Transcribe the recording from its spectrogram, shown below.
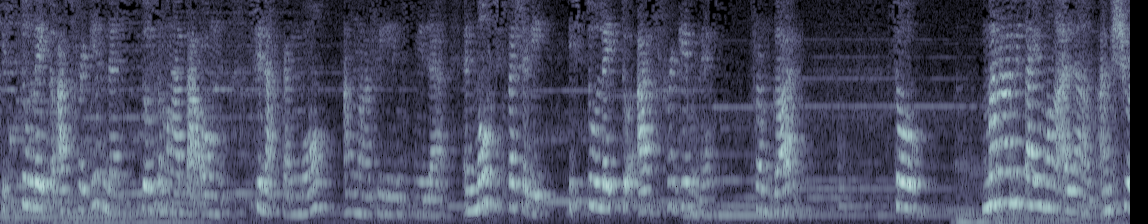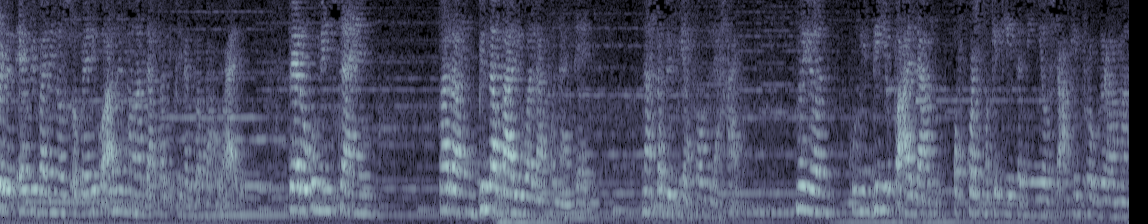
It's too late to ask forgiveness doon sa mga taong sinaktan mo ang mga feelings nila. And most especially, it's too late to ask forgiveness from God. So, marami tayong mga alam. I'm sure that everybody knows already kung ano yung mga dapat ipinagbabawal. Pero kung minsan, parang binabaliwala po natin. Nasa Biblia po ang lahat. Ngayon, kung hindi nyo pa alam, of course, makikita ninyo sa aking programa,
